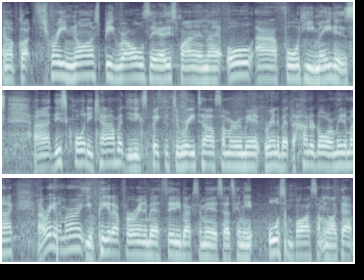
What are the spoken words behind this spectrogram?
and I've got three nice big rolls there, this one, and they all are 40 metres. Uh, this quality carpet, you'd expect it to retail somewhere around about the $100 a metre mark. I reckon tomorrow you'll pick it up for around about 30 bucks a metre, so it's going to be an awesome buy, something like that.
